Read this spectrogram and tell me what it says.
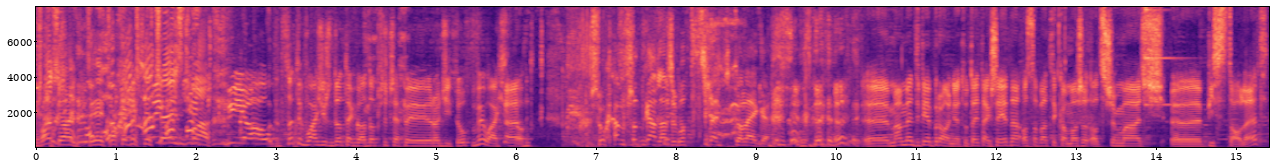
uważaj, ty, trochę bezpieczeństwa! Biją! Co ty włazisz do tego, do przyczepy rodziców? Wyłaź stąd. Szukam shotguna, żeby odstrzelić kolegę. E, mamy dwie bronie tutaj, także jedna osoba tylko może otrzymać e, pistolet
